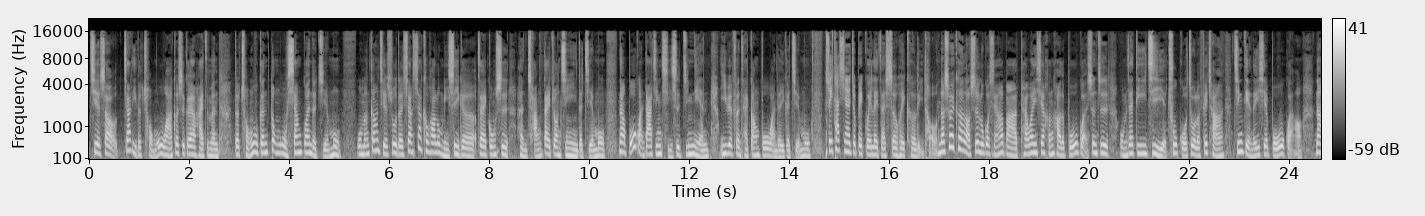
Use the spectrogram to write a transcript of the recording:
介绍家里的宠物啊，各式各样孩。子们的宠物跟动物相关的节目，我们刚结束的像《下课花露米》是一个在公司很长带状经营的节目。那博物馆大惊奇是今年一月份才刚播完的一个节目，所以它现在就被归类在社会科里头。那社会科老师如果想要把台湾一些很好的博物馆，甚至我们在第一季也出国做了非常经典的一些博物馆哦，那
